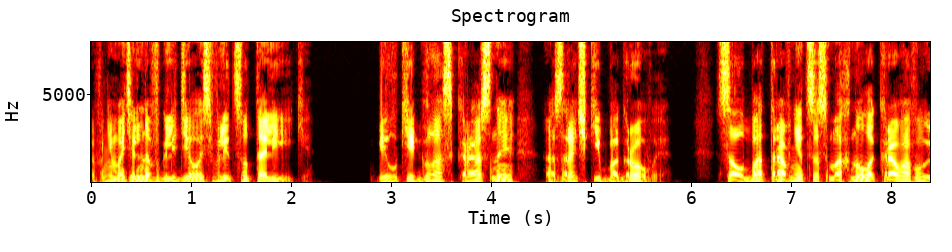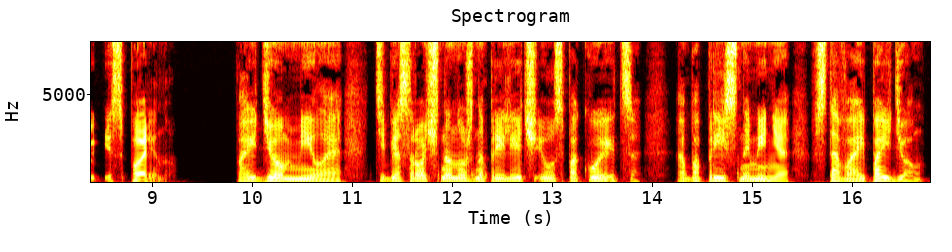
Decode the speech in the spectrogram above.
Внимательно вгляделась в лицо Талийки. Белки глаз красные, а зрачки багровые. Со лба травница смахнула кровавую испарину. «Пойдем, милая, тебе срочно нужно прилечь и успокоиться. Обопрись на меня, вставай, пойдем».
